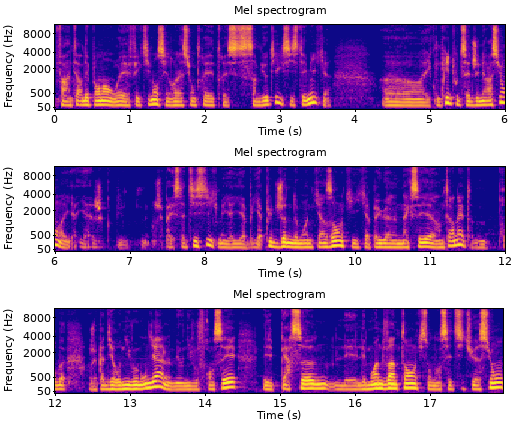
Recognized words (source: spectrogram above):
Enfin, interdépendant, ouais, effectivement, c'est une relation très, très symbiotique, systémique. Euh, y compris toute cette génération. Là. Je n'ai pas les statistiques, mais il n'y a, plus de jeunes de moins de 15 ans qui n'ont pas eu un accès à Internet. je ne vais pas dire au niveau mondial, mais au niveau français, les personnes, les, moins de 20 ans qui sont dans cette situation,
